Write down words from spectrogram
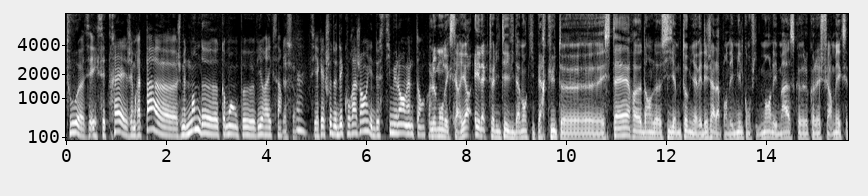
tout. euh, Et c'est très. J'aimerais pas. euh, je me demande de, comment on peut vivre avec ça. Bien sûr. S'il y a quelque chose de décourageant et de stimulant en même temps. quoi. Le monde extérieur et l'actualité évidemment qui percute euh, Esther. Dans le sixième tome, il y avait déjà la pandémie, le confinement, les masques, le collège fermé, etc.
